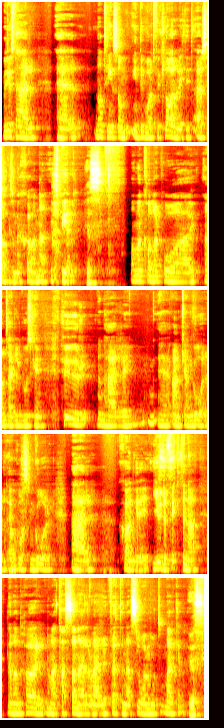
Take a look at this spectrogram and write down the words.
Men just det här, eh, någonting som inte går att förklara riktigt är saker som är sköna i spel. Yes. Om man kollar på uh, Untitled Goose Game, hur den här eh, ankan går, den här Ja. gåsen går, är skön grej. Ljudeffekterna när man hör de här tassarna eller de här fötterna slå emot marken. Yes.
